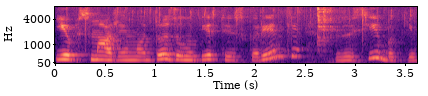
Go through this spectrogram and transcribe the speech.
і обсмажуємо до золотистої скоринки з усіх боків.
